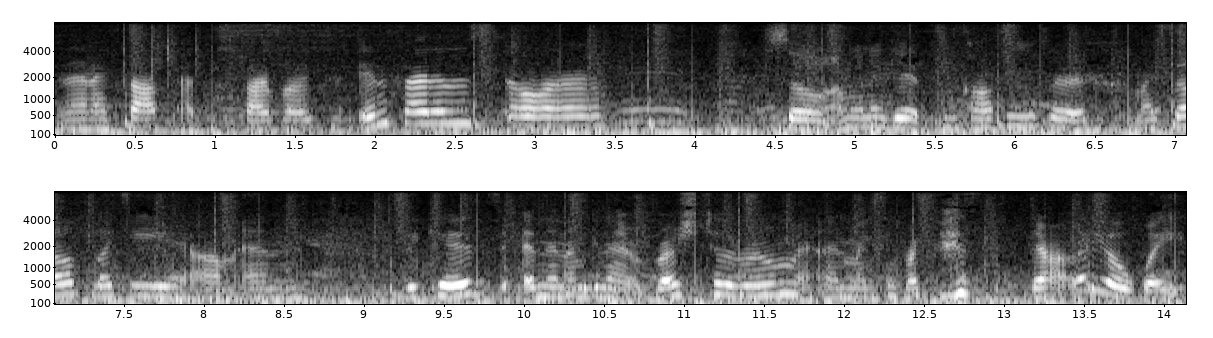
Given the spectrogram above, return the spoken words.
and then I stopped at the Starbucks inside of the store. So I'm gonna get some coffee for myself, Lucky, um, and the kids. And then I'm gonna rush to the room and make some breakfast. They're already awake.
